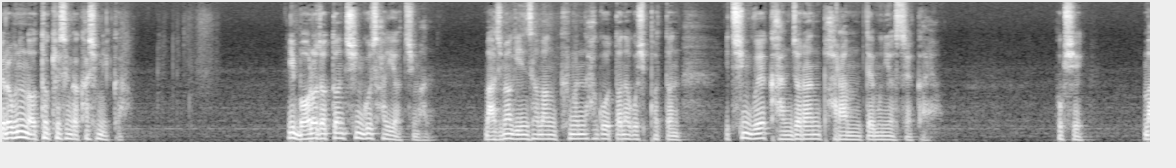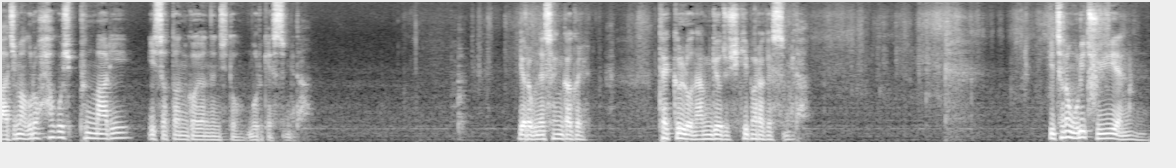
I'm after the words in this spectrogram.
여러분은 어떻게 생각하십니까? 이 멀어졌던 친구 사이였지만 마지막 인사만큼은 하고 떠나고 싶었던 이 친구의 간절한 바람 때문이었을까요? 혹시 마지막으로 하고 싶은 말이 있었던 거였는지도 모르겠습니다. 여러분의 생각을 댓글로 남겨주시기 바라겠습니다. 이처럼 우리 주위엔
